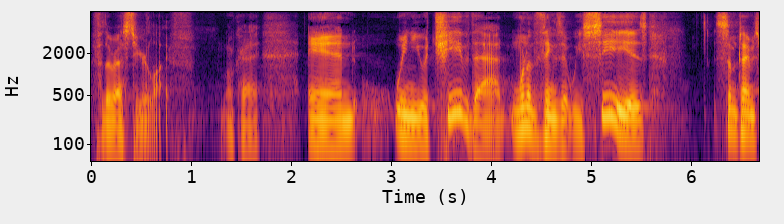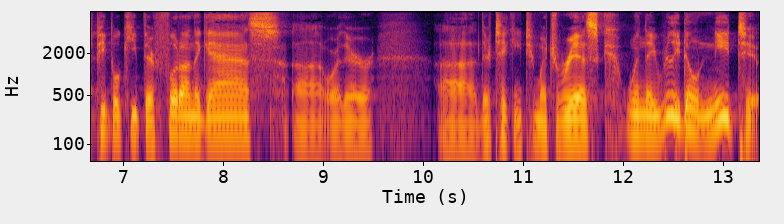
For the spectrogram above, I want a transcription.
for the rest of your life. Okay. And when you achieve that, one of the things that we see is sometimes people keep their foot on the gas uh, or they're uh, they're taking too much risk when they really don't need to.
